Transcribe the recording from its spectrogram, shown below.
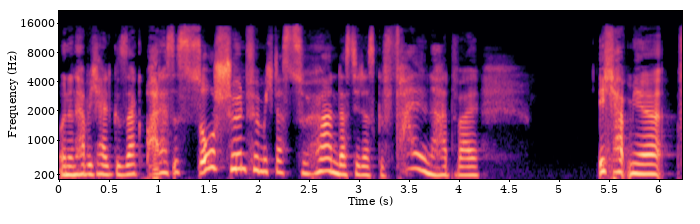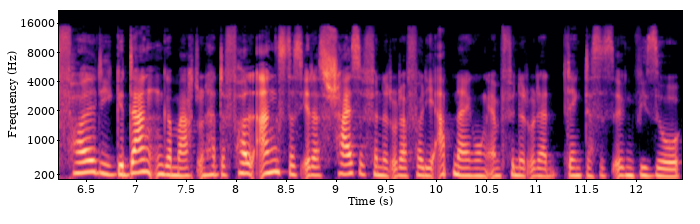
Und dann habe ich halt gesagt, oh, das ist so schön für mich, das zu hören, dass dir das gefallen hat, weil ich habe mir voll die Gedanken gemacht und hatte voll Angst, dass ihr das scheiße findet oder voll die Abneigung empfindet oder denkt, das ist irgendwie so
